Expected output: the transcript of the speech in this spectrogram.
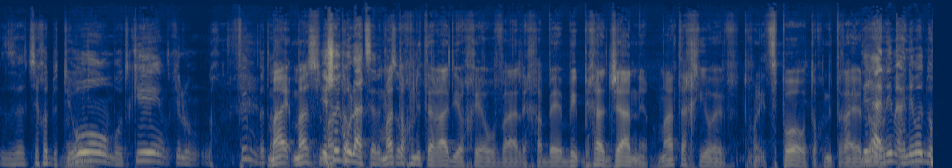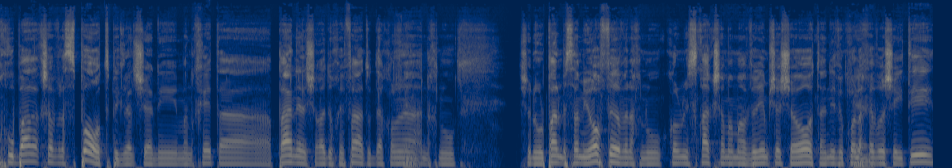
זה צריך להיות בתיאום, בודקים, כאילו, אנחנו בטח. יש רגולציה, מה. תוכנית הרדיו הכי אהובה עליך? ב- בכלל ג'אנר, מה אתה הכי אוהב? תוכנית ספורט, תוכנית רעיונות? תראה, אני, מאוד מחובר עכשיו לספורט, בגלל שאני מנחה את הפאנל של רדיו חיפה, אתה יודע, כן. אנחנו, יש לנו אולפן בסמי עופר, ואנחנו כל משחק שם מעבירים שש שעות, אני וכל כן. החבר'ה שאיתי,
